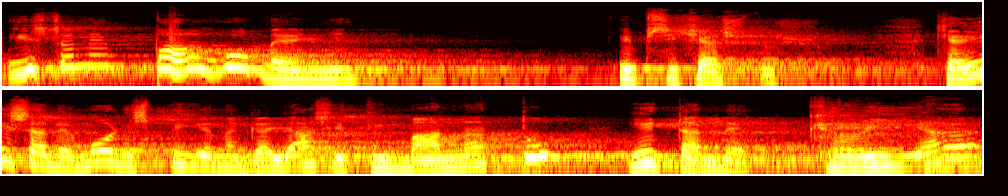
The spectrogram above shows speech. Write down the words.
ήσανε παγωμένοι οι ψυχές τους. Και ήσανε μόλις πήγε να αγκαλιάσει τη μάνα του ήτανε κρύα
